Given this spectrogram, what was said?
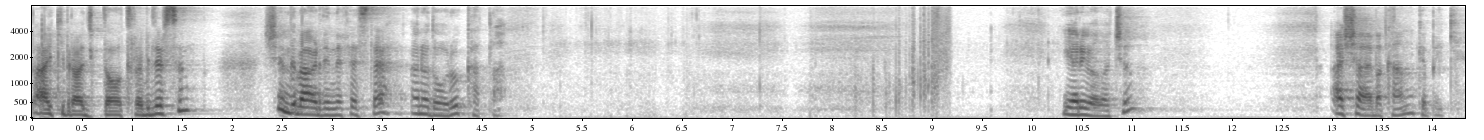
Belki birazcık daha oturabilirsin. Şimdi verdiğin nefeste öne doğru katlan. Yarı yol açıl. Aşağıya bakan köpek.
